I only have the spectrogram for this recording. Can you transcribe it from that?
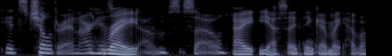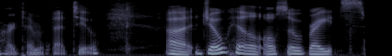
its children are his Right. victims. So I yes, I think I might have a hard time with that too. Uh, Joe Hill also writes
